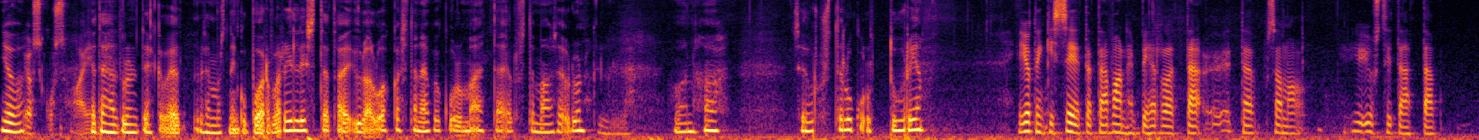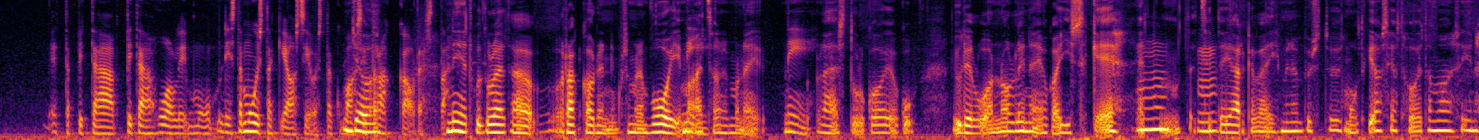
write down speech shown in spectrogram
Joo. joskus aiemmin. Ja tähän tuli nyt ehkä vielä semmoista niin porvarillista tai yläluokkaista näkökulmaa, että ei ollut sitä maaseudun Kyllä. vanhaa seurustelukulttuuria. Ja jotenkin se, että tämä vanhempi herra, että, että sanoi just sitä, että että pitää, pitää huoli mu- niistä muistakin asioista kuin vaan rakkaudesta. Niin, että kun tulee tämä rakkauden niin semmoinen voima, niin. että se on semmoinen niin. lähestulkoon joku yliluonnollinen, joka iskee, mm, että, mutta että mm. sitten järkevä ihminen pystyy muutkin asiat hoitamaan siinä.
